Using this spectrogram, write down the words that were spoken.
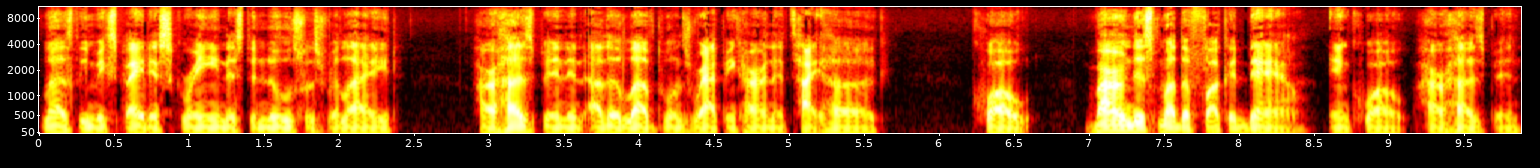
Lesley McSpadden screamed as the news was relayed, her husband and other loved ones wrapping her in a tight hug. Quote, Burn this motherfucker down, end quote. Her husband,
